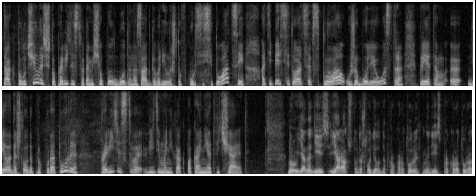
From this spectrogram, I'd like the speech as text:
так получилось, что правительство там еще полгода назад говорило, что в курсе ситуации, а теперь ситуация всплыла уже более остро, при этом э, дело дошло до прокуратуры, правительство, видимо, никак пока не отвечает. Ну, я надеюсь, я рад, что дошло дело до прокуратуры. Надеюсь, прокуратура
